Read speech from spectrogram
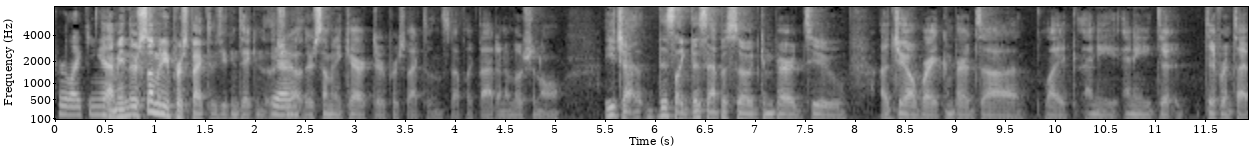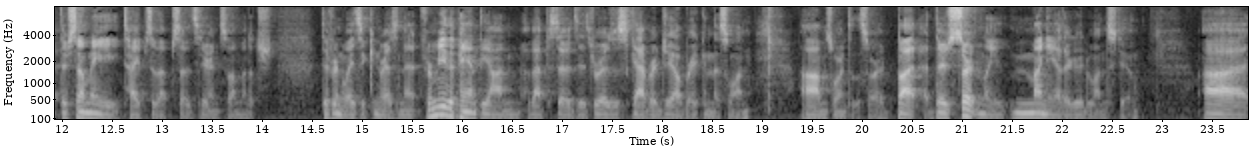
for liking it. yeah, I mean, there's so many perspectives you can take into the Yeah. show. There's so many character perspectives and stuff like that, and emotional. Each uh, this like this episode compared to a jailbreak compared to uh, like any any di- different type. There's so many types of episodes here, and so much different ways it can resonate. For me, the pantheon of episodes is Rose's Scabbard, Jailbreak, in this one, um, Sworn to the Sword. But there's certainly many other good ones too. Uh,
